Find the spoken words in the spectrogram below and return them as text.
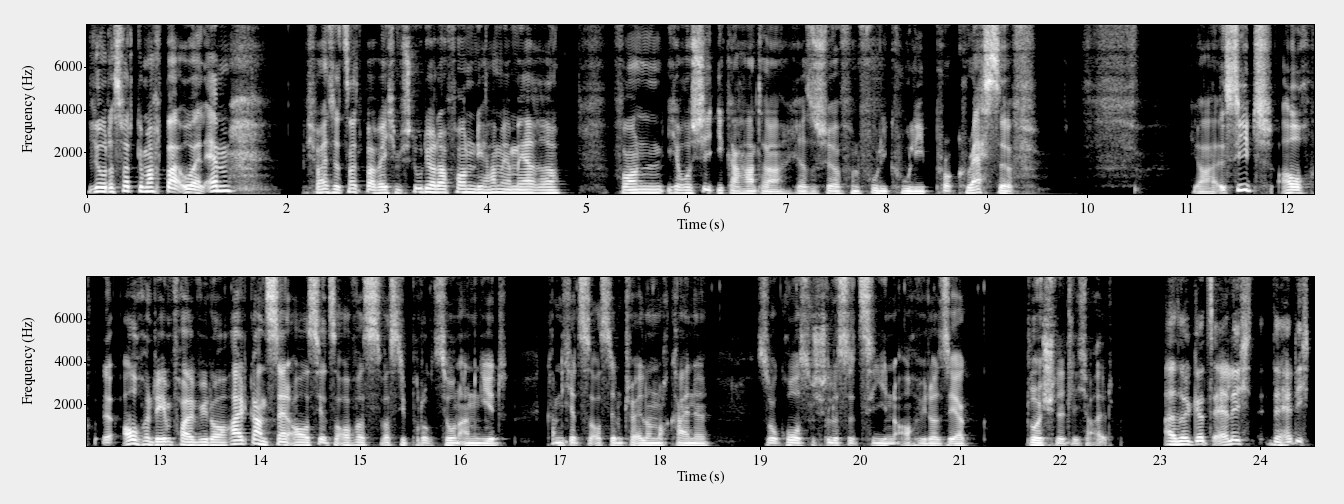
Jo, das wird gemacht bei OLM. Ich weiß jetzt nicht, bei welchem Studio davon. Die haben ja mehrere. Von Hiroshi Ikahata, Regisseur von Furikuli Progressive. Ja, es sieht auch, auch in dem Fall wieder halt ganz nett aus, jetzt auch was, was die Produktion angeht. Kann ich jetzt aus dem Trailer noch keine so großen Schlüsse ziehen. Auch wieder sehr durchschnittlich halt. Also ganz ehrlich, da hätte ich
